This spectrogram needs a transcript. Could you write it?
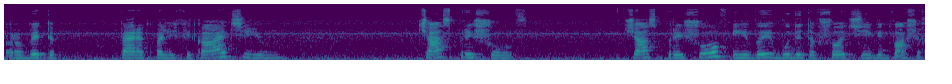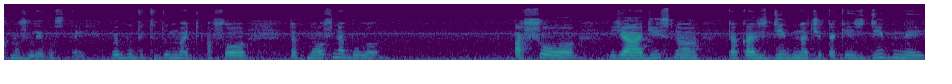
робити перекваліфікацію, час прийшов. Час прийшов, і ви будете в шоці від ваших можливостей. Ви будете думати, а що так можна було? А що я дійсно така здібна чи такий здібний?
